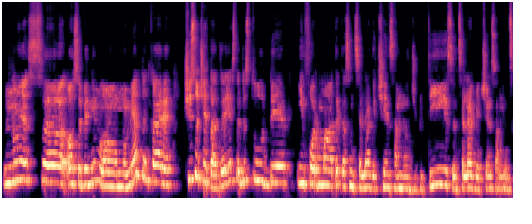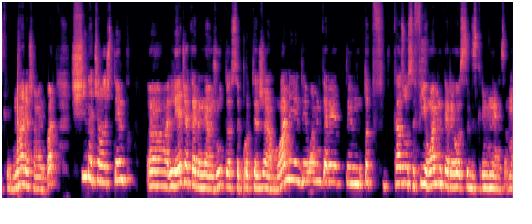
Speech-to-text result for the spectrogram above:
noi să, o să venim la un moment în care și societatea este destul de informată ca să înțeleagă ce înseamnă LGBT, să înțeleagă ce înseamnă discriminare și așa mai departe. Și în același timp Uh, legea care ne ajută să protejăm oamenii de oameni care, în tot cazul, o să fie oameni care o să discrimineze. Nu,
